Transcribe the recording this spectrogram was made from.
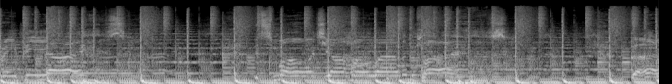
creepy eyes. It's more what your whole world implies. But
